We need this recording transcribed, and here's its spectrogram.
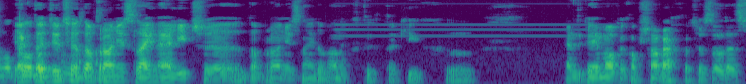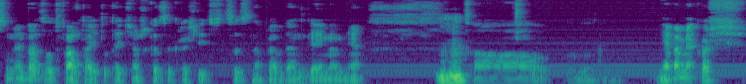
no Jak dojdziecie do, do broni z Lineli, czy do broni znajdowanych w tych takich e, endgame'owych obszarach, chociaż Zelda jest w sumie bardzo otwarta i tutaj ciężko zakreślić, co jest naprawdę endgame'em, nie? Mhm. To nie wiem, jakoś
